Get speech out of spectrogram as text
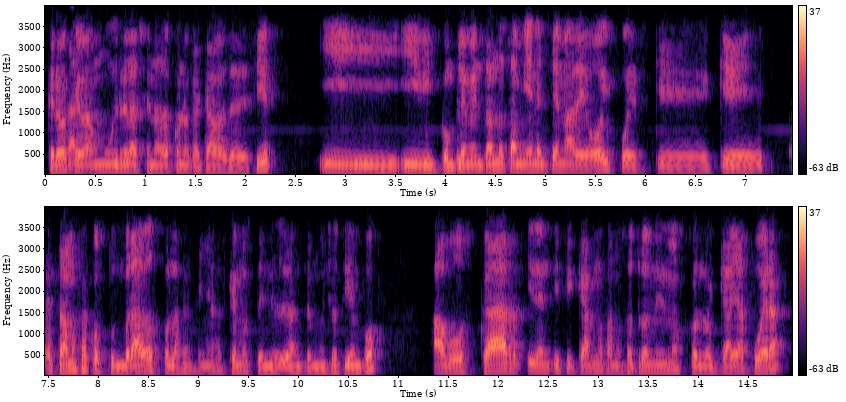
Creo que va muy relacionado con lo que acabas de decir. Y, y complementando también el tema de hoy, pues que, que estamos acostumbrados por las enseñanzas que hemos tenido durante mucho tiempo a buscar identificarnos a nosotros mismos con lo que hay afuera,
